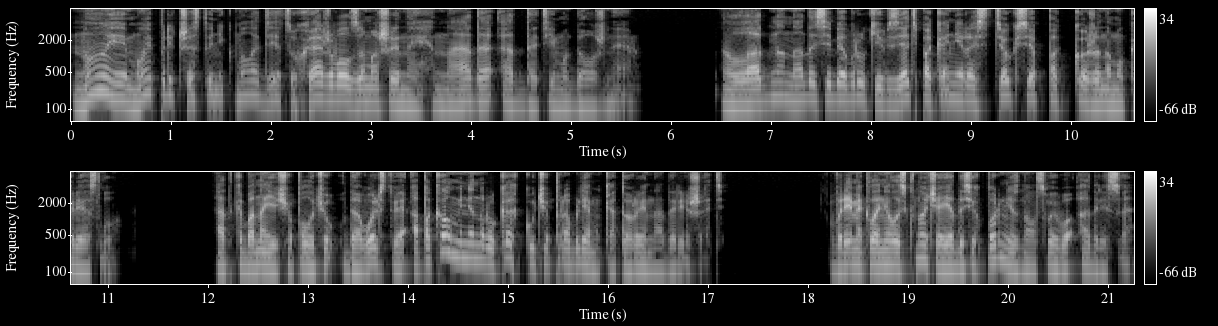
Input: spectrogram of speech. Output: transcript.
Ну и мой предшественник молодец, ухаживал за машиной, надо отдать ему должное. Ладно, надо себя в руки взять, пока не растекся по кожаному креслу. От кабана еще получу удовольствие, а пока у меня на руках куча проблем, которые надо решать. Время клонилось к ночи, а я до сих пор не знал своего адреса.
